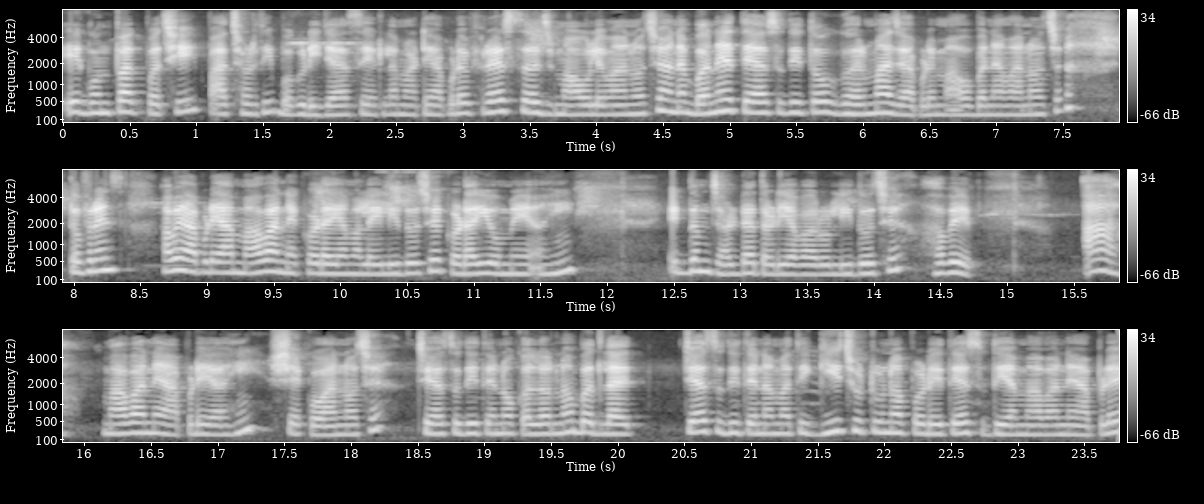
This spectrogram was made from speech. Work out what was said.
એ ગુંદપાક પછી પાછળથી બગડી જશે. એટલા માટે આપણે ફ્રેશ જ માવો લેવાનો છે અને બને ત્યાં સુધી તો ઘરમાં જ આપણે માવો બનાવવાનો છે. તો ફ્રેન્ડ્સ હવે આપણે આ માવાને કડાઈયામાં લઈ લીધો છે. કડાઈઓ મેં અહીં એકદમ જાડા તળિયાવાળો લીધો છે. હવે આ માવાને આપણે અહીં શેકવાનો છે. જ્યાં સુધી તેનો કલર ન બદલાય જ્યાં સુધી તેનામાંથી ઘી છૂટું ન પડે, ત્યાં સુધી આ માવાને આપણે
